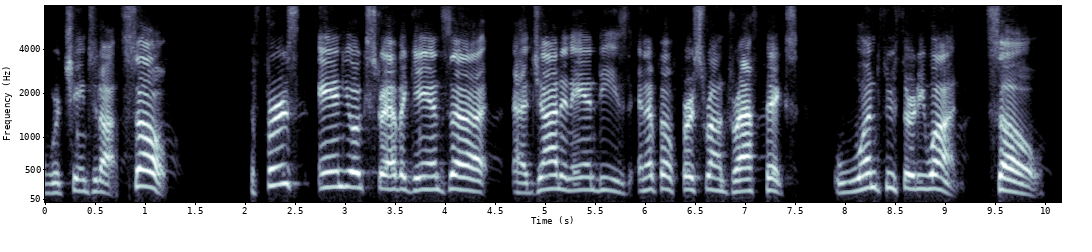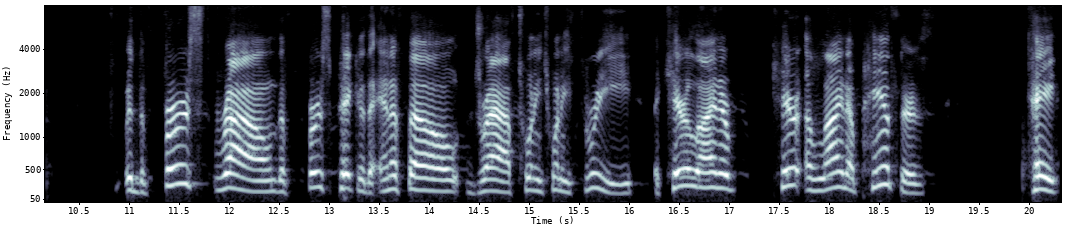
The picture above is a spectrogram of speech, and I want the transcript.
we're changing it up. So, the first annual extravaganza, uh, John and Andy's NFL first round draft picks, one through thirty-one. So, in the first round, the first pick of the NFL draft 2023, the Carolina Carolina Panthers take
